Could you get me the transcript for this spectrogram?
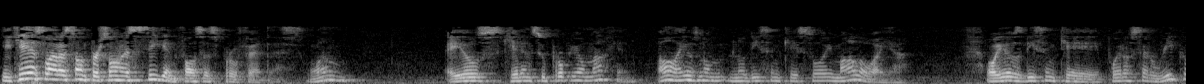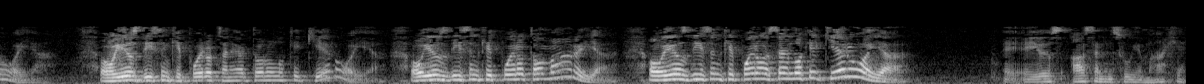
¿Y qué es la razón? Personas siguen falsos profetas. Bueno, ellos quieren su propia imagen. Oh, ellos no, dicen que soy malo allá. O ellos dicen que puedo ser rico allá. O ellos dicen que puedo tener todo lo que quiero allá. O ellos dicen que puedo tomar allá. O ellos dicen que puedo hacer lo que quiero allá. E, ellos hacen en su imagen.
